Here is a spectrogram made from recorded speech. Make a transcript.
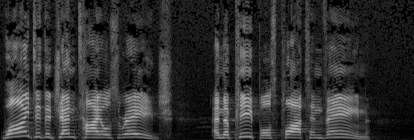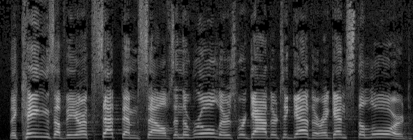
Why did the Gentiles rage and the peoples plot in vain? The kings of the earth set themselves, and the rulers were gathered together against the Lord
